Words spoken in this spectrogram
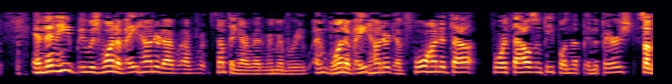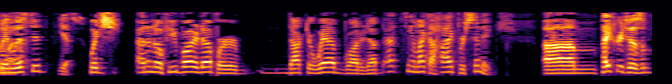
and then he he was one of 800. I, I something I read remember and one of 800 of 400,000 4,000 people in the in the parish Something who like enlisted. Yes. Which I don't know if you brought it up or Dr. Webb brought it up. That seemed like a high percentage. Um, patriotism.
